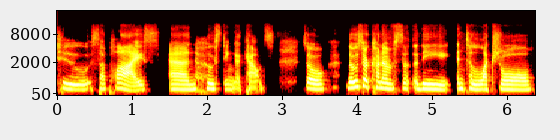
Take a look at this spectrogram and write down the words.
to supplies and hosting accounts. So those are kind of the intellectual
